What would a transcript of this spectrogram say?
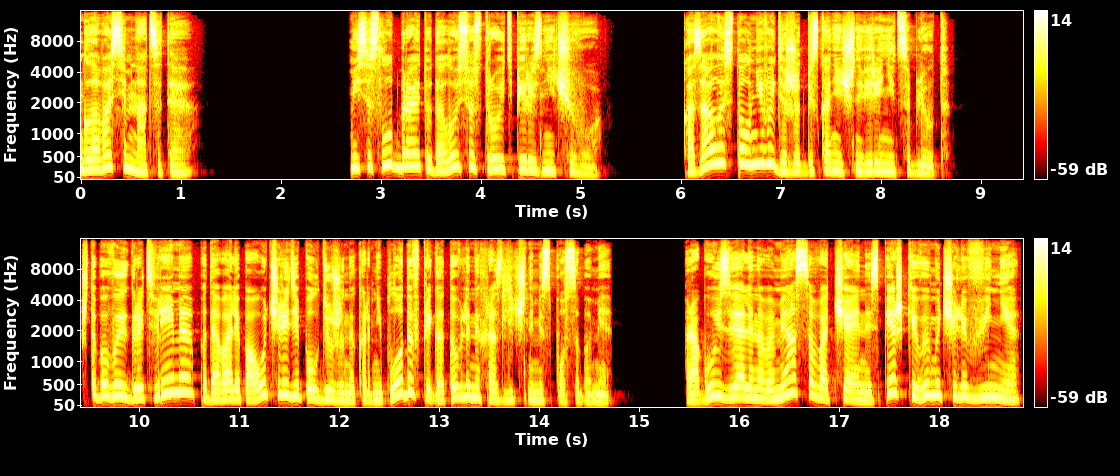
Глава 17. Миссис Лутбрайт удалось устроить пир из ничего. Казалось, стол не выдержит бесконечной вереницы блюд. Чтобы выиграть время, подавали по очереди полдюжины корнеплодов, приготовленных различными способами. Рагу из вяленого мяса в отчаянной спешке вымочили в вине,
